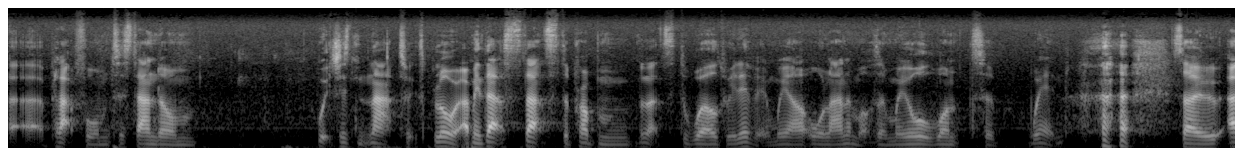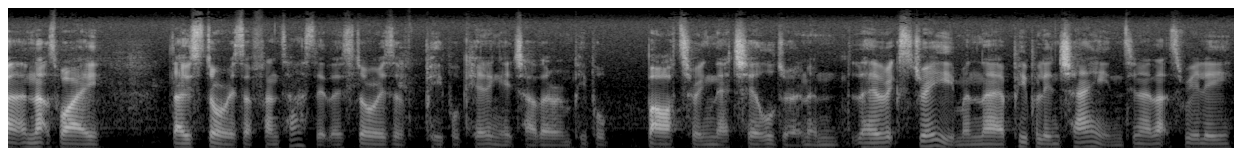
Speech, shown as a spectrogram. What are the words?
uh, platform to stand on, which isn't that to explore it. I mean, that's that's the problem. That's the world we live in. We are all animals, and we all want to win. so, and that's why those stories are fantastic. Those stories of people killing each other and people bartering their children, and they're extreme, and they're people in chains. You know, that's really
